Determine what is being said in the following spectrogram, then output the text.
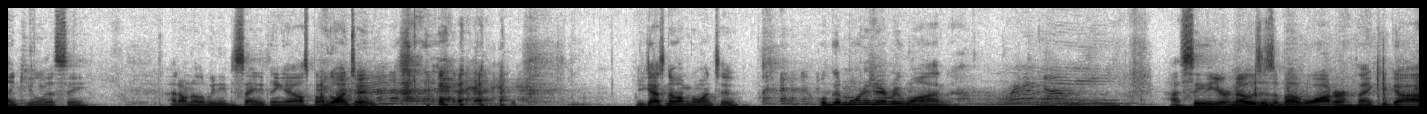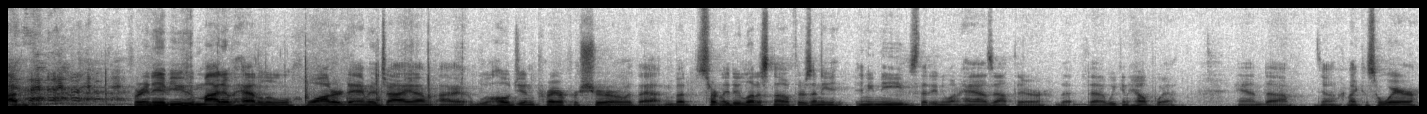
Thank you, Lissy. I don't know that we need to say anything else, but I'm going to. you guys know I'm going to. Well, good morning, everyone. Morning, Tommy. I see your nose is above water. Thank you, God. For any of you who might have had a little water damage, I, um, I will hold you in prayer for sure with that. But certainly do let us know if there's any, any needs that anyone has out there that uh, we can help with. And uh, you know, make us aware.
